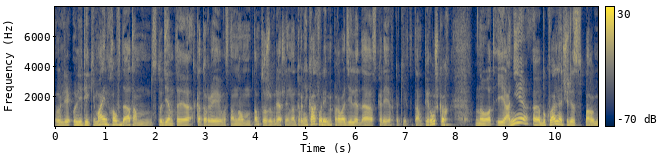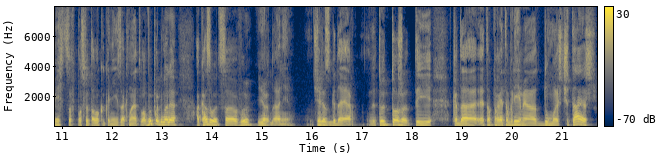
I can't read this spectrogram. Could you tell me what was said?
Улирики Майнхоф, да, там студенты, которые в основном там тоже вряд ли на турниках время проводили, да, скорее в каких-то там пирушках, ну вот, и они э, буквально через пару месяцев после того, как они из окна этого выпрыгнули, оказываются в Иордании через ГДР. Тут тоже ты, когда это про это время думаешь, читаешь,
